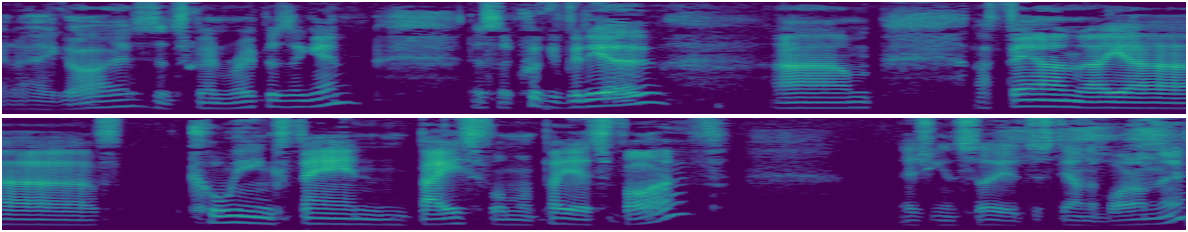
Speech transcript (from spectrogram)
G'day guys, it's Grim Reapers again. Just a quick video. Um, I found a uh, cooling fan base for my PS5. As you can see, it's just down the bottom there.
